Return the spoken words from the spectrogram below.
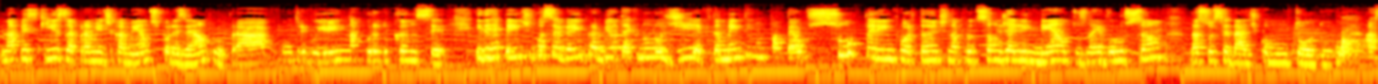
na pesquisa para medicamentos, por exemplo, para contribuírem na cura do câncer. E de repente você veio para a biotecnologia, que também tem um papel super importante na produção de alimentos, na evolução da sociedade como um todo. As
